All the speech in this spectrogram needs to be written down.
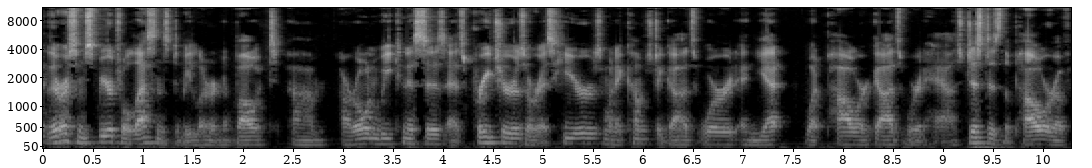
there are some spiritual lessons to be learned about um, our own weaknesses as preachers or as hearers when it comes to God's word, and yet what power God's word has. Just as the power of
